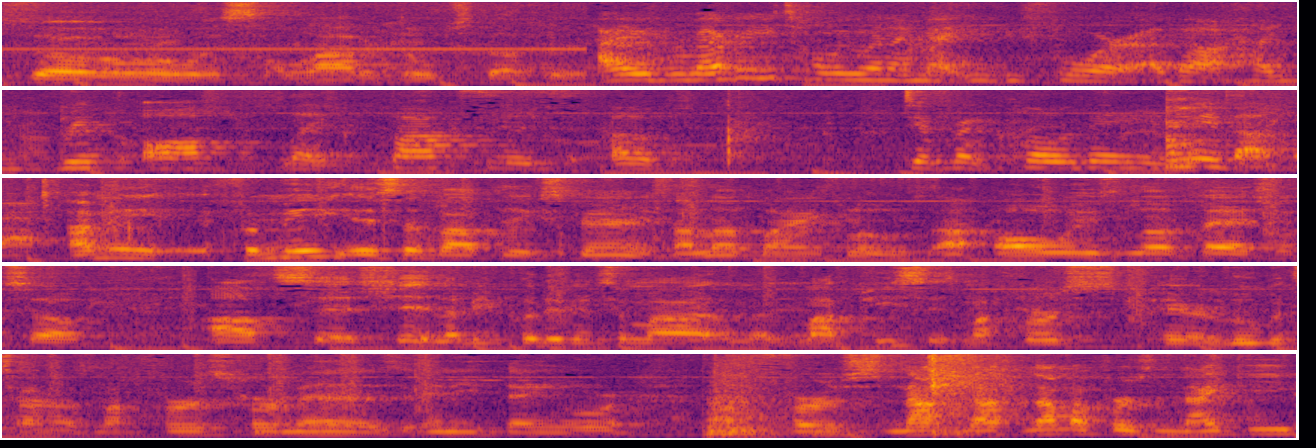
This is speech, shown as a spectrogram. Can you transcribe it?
So it's a lot of dope stuff here. I remember you told me when I met you before about how you rip off like boxes of different clothing. Tell me about that. I mean, for me, it's about the experience. I love buying clothes. I always love fashion. So I said, shit, let me put it into my my pieces. My first pair of Louboutins, my first Hermes anything, or my first, not, not, not my first Nike,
